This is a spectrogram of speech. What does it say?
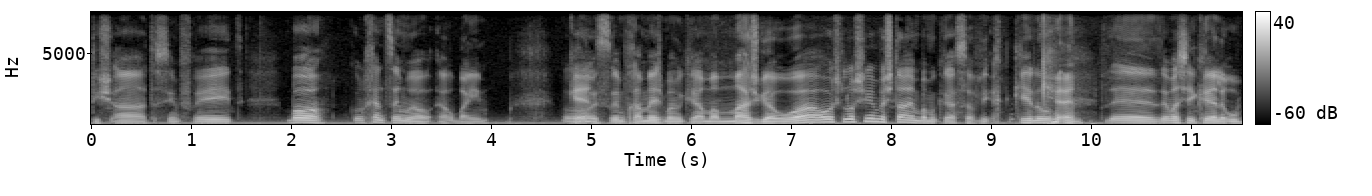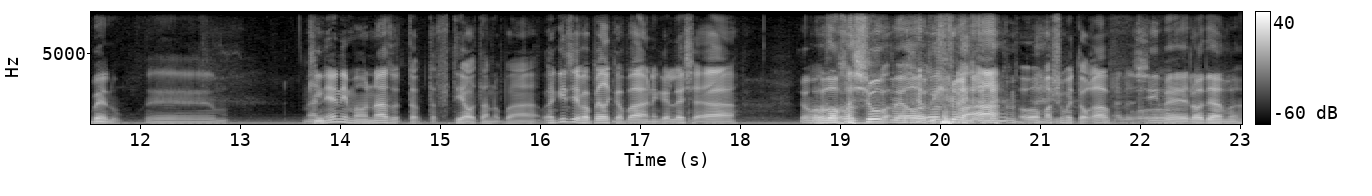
תשעה, תשים פריט. בוא, כולכם תסיימו 40. כן. או 25 במקרה הממש גרוע, או 32 במקרה הסביר. כאילו, כן. זה, זה מה שיקרה לרובנו. אה, מעניין אם העונה הזאת ת- תפתיע אותנו. ב- נגיד שבפרק הבא נגלה שהיה... אבל לא חשוב מאוד. או משהו מטורף. אנשים, או- אה, לא יודע מה.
